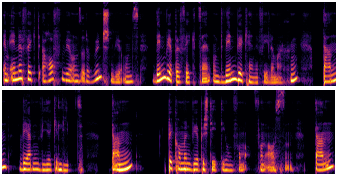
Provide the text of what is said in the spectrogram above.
im Endeffekt erhoffen wir uns oder wünschen wir uns, wenn wir perfekt sein und wenn wir keine Fehler machen, dann werden wir geliebt. Dann bekommen wir Bestätigung vom, von außen. Dann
